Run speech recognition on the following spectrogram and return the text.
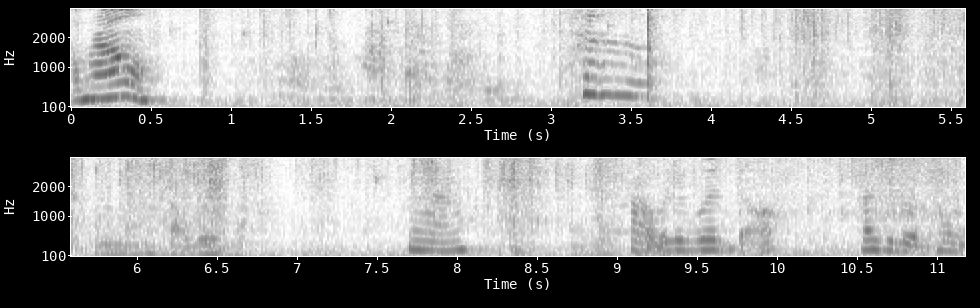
กับเฮา มีน้ำเสาเบิดอะ เนี่ ยงเขาบริเวณดอกเราจะโหลดหุ่น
